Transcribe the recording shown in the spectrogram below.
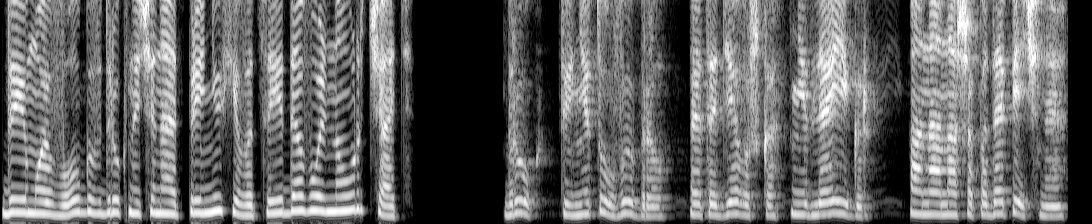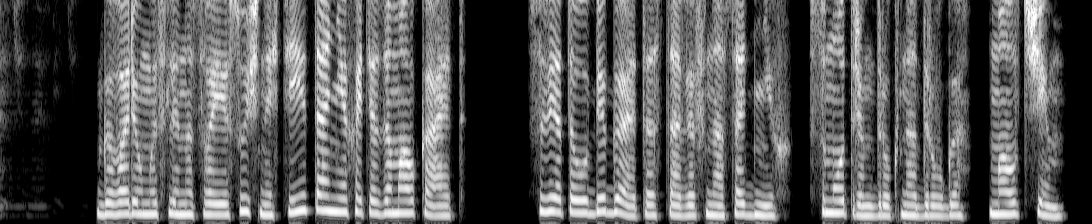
Да и мой Волга вдруг начинает принюхиваться и довольно урчать. «Друг, ты не ту выбрал. Эта девушка не для игр. Она наша подопечная». Говорю мысленно своей сущности, и Таня хотя замолкает. Света убегает, оставив нас одних. Смотрим друг на друга, молчим.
